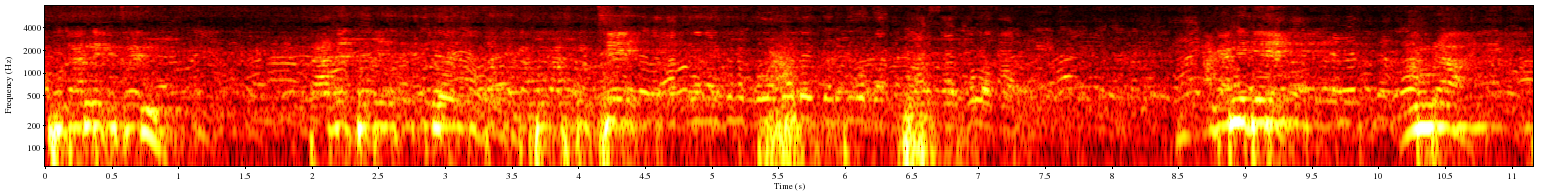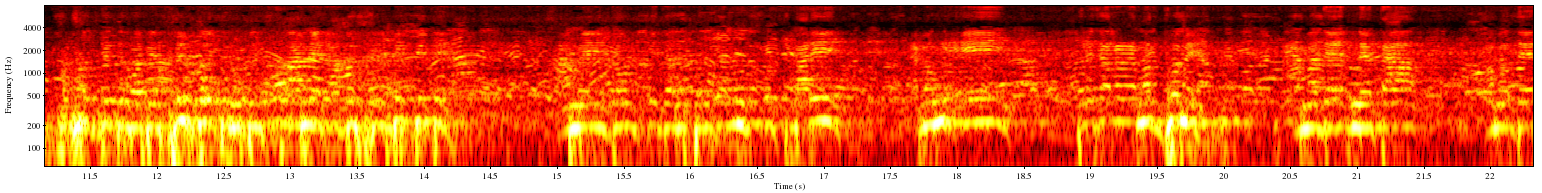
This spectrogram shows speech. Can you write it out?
অবদান রেখেছেন, তাদের প্রতি প্রকাশ করছি। আগামী দিনে আমরা সুসজ্জিতভাবে রূপে ইসলামের আদর্শের ভিত্তিতে আমি এই দলকে যেন পরিচালিত করতে পারি এবং এই পরিচালনার মাধ্যমে আমাদের নেতা, আমাদের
